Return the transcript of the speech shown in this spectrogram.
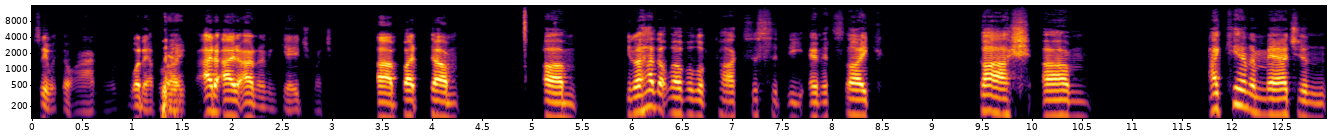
say what they want, whatever. Right? I, I I don't engage much, uh, but um um you know, I have that level of toxicity, and it's like, gosh, um, I can't imagine.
